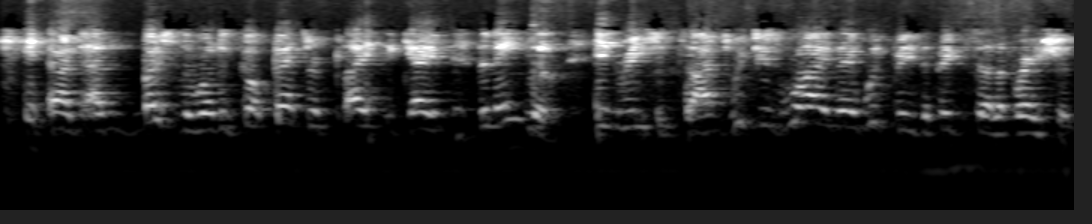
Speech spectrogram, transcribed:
and, and, most of the world has got better at playing the game than England in recent times, which is why there would be the big celebration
